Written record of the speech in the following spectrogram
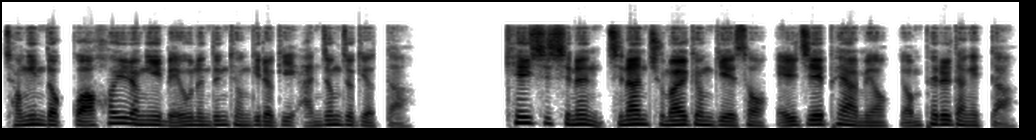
정인덕과 허일영이 메우는 등 경기력이 안정적이었다. KCC는 지난 주말 경기에서 LG에 패하며 연패를 당했다.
